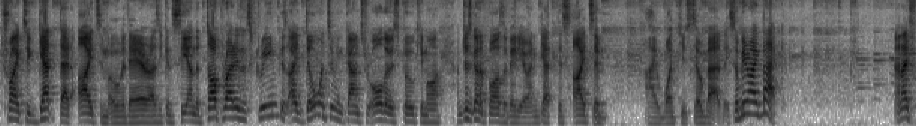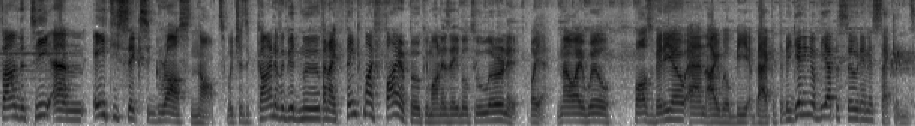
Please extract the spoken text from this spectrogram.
try to get that item over there, as you can see on the top right of the screen, because I don't want to encounter all those Pokemon. I'm just gonna pause the video and get this item. I want you so badly. So be right back. And I found the TM86 Grass Knot, which is a kind of a good move, and I think my Fire Pokemon is able to learn it. But yeah, now I will pause video, and I will be back at the beginning of the episode in a second.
